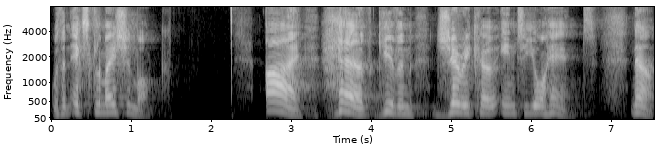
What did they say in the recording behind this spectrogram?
with an exclamation mark, I have given Jericho into your hand. Now,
